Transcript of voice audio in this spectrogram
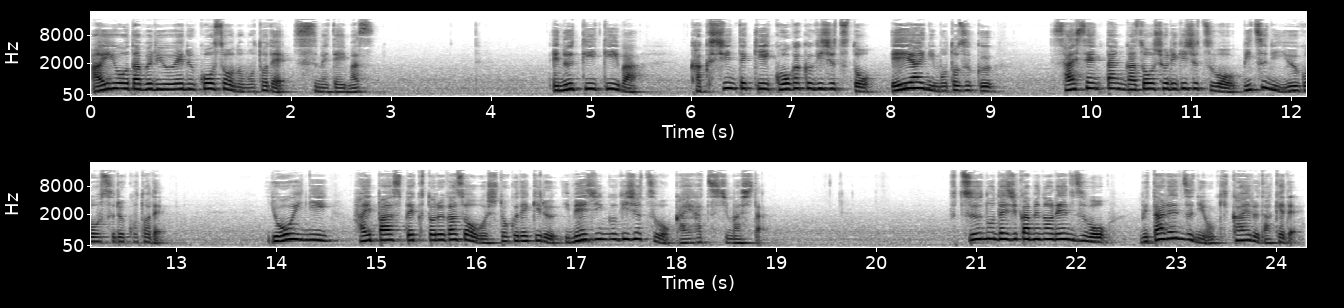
IOWN 構想の下で進めています。NTT は革新的工学技術と AI に基づく最先端画像処理技術を密に融合することで、容易にハイパースペクトル画像を取得できるイメージング技術を開発しました。普通のデジカメのレンズをメタレンズに置き換えるだけで、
